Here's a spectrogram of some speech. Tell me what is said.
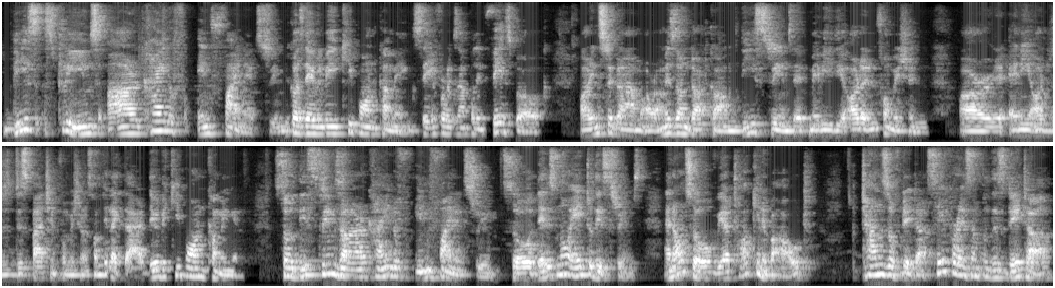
these streams are kind of infinite stream because they will be keep on coming. Say for example in Facebook or Instagram or Amazon.com, these streams that maybe the order information or any order dispatch information or something like that, they will be keep on coming in. So these streams are kind of infinite stream. So there is no end to these streams. And also we are talking about tons of data. Say for example, this data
